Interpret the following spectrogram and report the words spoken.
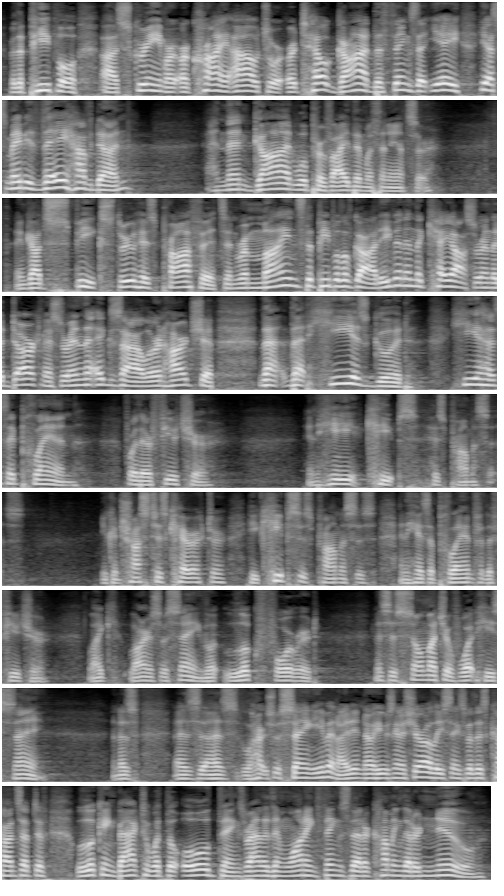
Where the people uh, scream or, or, cry out or, or tell God the things that, yea, yes, maybe they have done, and then God will provide them with an answer. And God speaks through his prophets and reminds the people of God, even in the chaos or in the darkness or in the exile or in hardship, that, that he is good. He has a plan for their future, and he keeps his promises. You can trust his character, he keeps his promises, and he has a plan for the future. Like Lars was saying, look, look forward. This is so much of what he's saying. And as, as, as Lars was saying, even, I didn't know he was going to share all these things, but this concept of looking back to what the old things rather than wanting things that are coming that are new.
